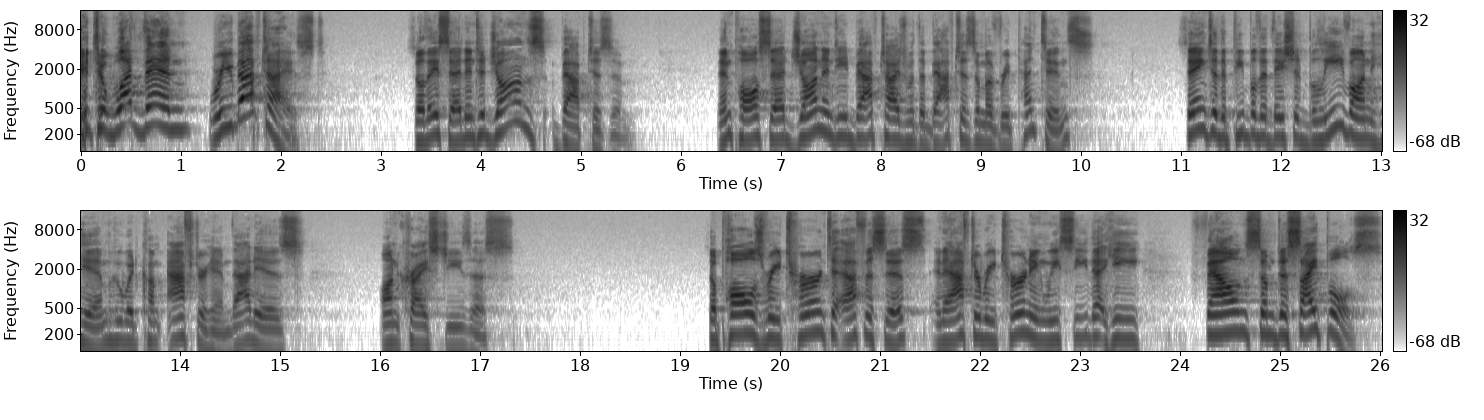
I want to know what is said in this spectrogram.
Into what then were you baptized? So they said, Into John's baptism. Then Paul said, John indeed baptized with the baptism of repentance, saying to the people that they should believe on him who would come after him, that is, on Christ Jesus. So Paul's return to Ephesus, and after returning, we see that he found some disciples.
